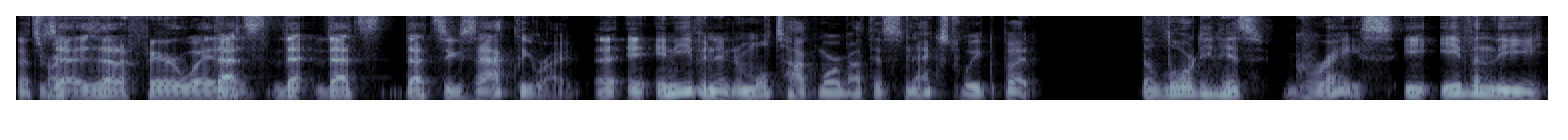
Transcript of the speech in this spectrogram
That's is right. That, is that a fair way? That's to- that that's that's exactly right. Uh, and even and we'll talk more about this next week, but the Lord in his grace, even the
